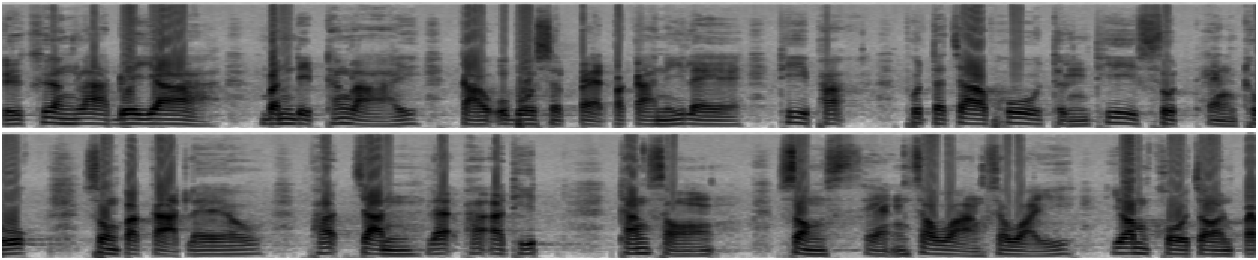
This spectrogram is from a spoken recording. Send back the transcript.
หรือเครื่องลาดด้วยหญ้า บัณฑิตทั้งหลาย กล่าวอุโบสถแปดประการนี้แล ที่พระพุทธเจ้าพูดถึงที่สุดแห่งทุกข์ทรงประกาศแล้ว พระจันทร์และพระอาทิตย์ ทั้งสองส่องแสงสว่างสวัยย่อมโคจรไป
